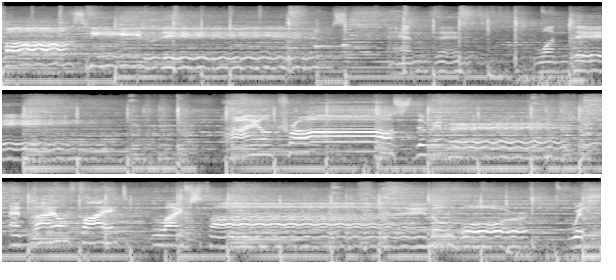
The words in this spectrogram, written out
Because he lives. And then one day I'll cross the river and I'll fight life's final war with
